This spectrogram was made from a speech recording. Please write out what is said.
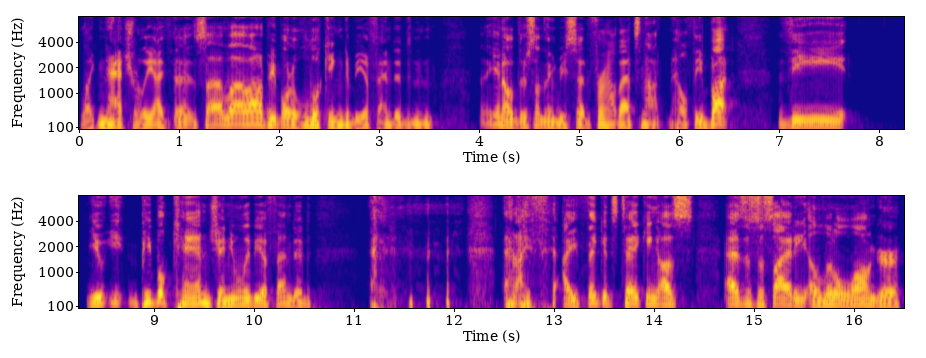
Like naturally, I, uh, a lot of people are looking to be offended, and you know, there's something to be said for how that's not healthy. But the you, you people can genuinely be offended. and I th- I think it's taking us as a society a little longer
